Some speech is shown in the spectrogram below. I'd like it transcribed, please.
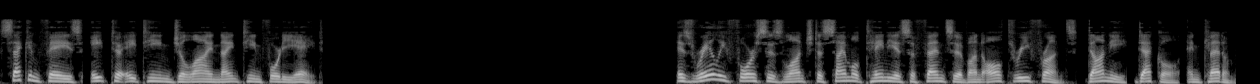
Second phase, 8–18 July 1948 Israeli forces launched a simultaneous offensive on all three fronts, Dani, Dekel, and Kedem.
